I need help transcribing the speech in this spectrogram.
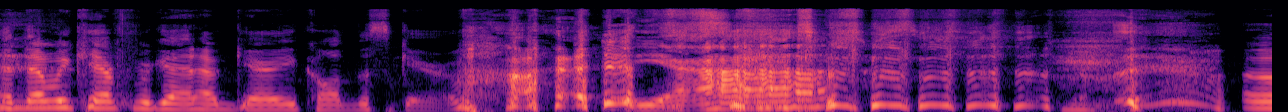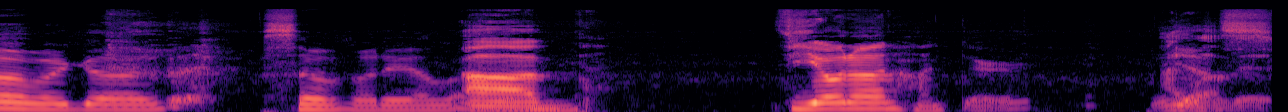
And then we can't forget how Gary called the scarab. Yeah. oh my god. So funny. I love um, Fionna and Hunter. I Yes. love it.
